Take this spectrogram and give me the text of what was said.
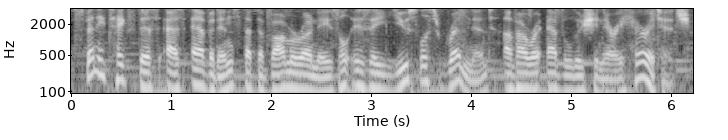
Spinney takes this as evidence that the vomeronasal is a useless remnant of our evolutionary heritage.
